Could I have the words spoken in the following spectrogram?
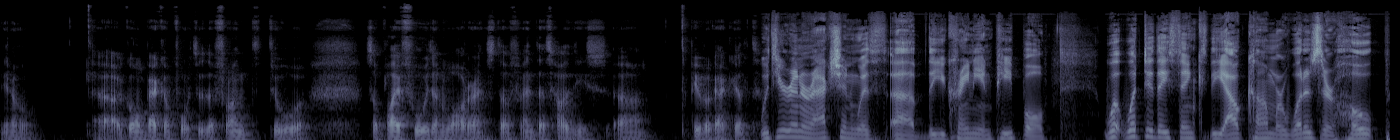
you know uh, going back and forth to the front to supply food and water and stuff. And that's how these uh, people got killed. With your interaction with uh, the Ukrainian people, what what do they think the outcome, or what is their hope?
